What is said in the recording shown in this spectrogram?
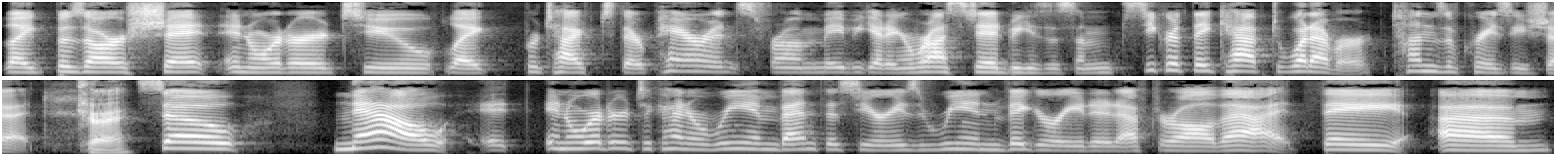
like bizarre shit in order to like protect their parents from maybe getting arrested because of some secret they kept, whatever. Tons of crazy shit. Okay. So now, it, in order to kind of reinvent the series, reinvigorate it after all that, they um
